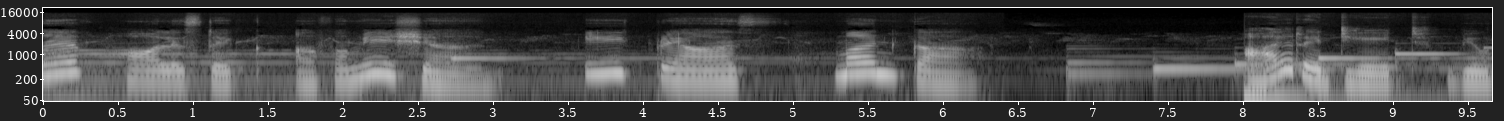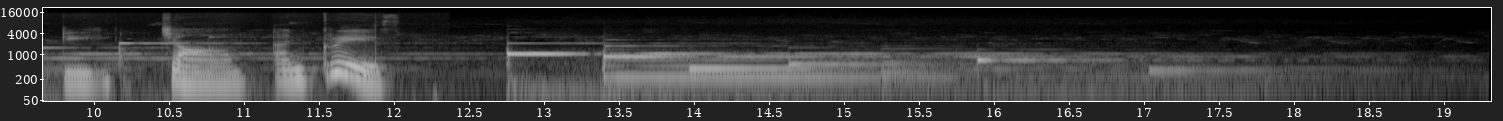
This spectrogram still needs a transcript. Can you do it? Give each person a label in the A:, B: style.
A: Live holistic affirmation एक प्रयास मन का
B: I radiate beauty, charm, and grace.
